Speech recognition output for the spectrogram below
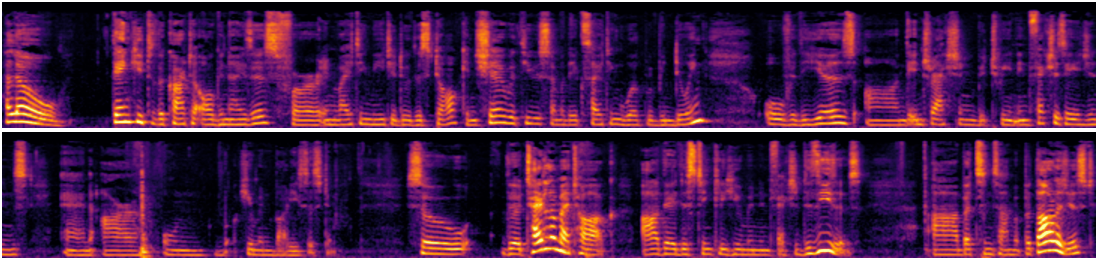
Hello. Thank you to the CARTA organizers for inviting me to do this talk and share with you some of the exciting work we've been doing over the years on the interaction between infectious agents and our own human body system. So, the title of my talk, Are There Distinctly Human Infectious Diseases? Uh, but since I'm a pathologist,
